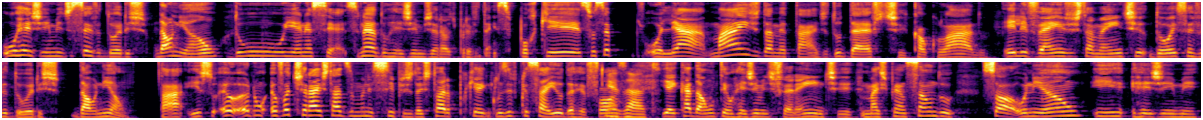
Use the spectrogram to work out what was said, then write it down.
o regime de servidores da União do INSS, né, do regime geral de previdência. Porque se você olhar, mais da metade do déficit calculado, ele vem justamente dos servidores da União tá? Isso, eu, eu, não, eu, vou tirar estados e municípios da história, porque, inclusive, que saiu da reforma. Exato. E aí cada um tem um regime diferente, mas pensando só União e regime.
